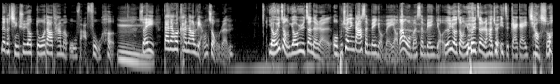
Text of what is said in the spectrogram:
那个情绪又多到他们无法负荷。嗯，所以大家会看到两种人。有一种忧郁症的人，我不确定大家身边有没有，但我们身边有，就有种忧郁症人，他就一直该该叫说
